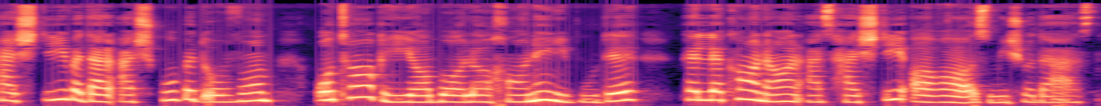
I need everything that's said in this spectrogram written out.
هشتی و در اشکوب دوم اتاقی یا بالاخانه ای بوده پلکان آن از هشتی آغاز می شده است.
